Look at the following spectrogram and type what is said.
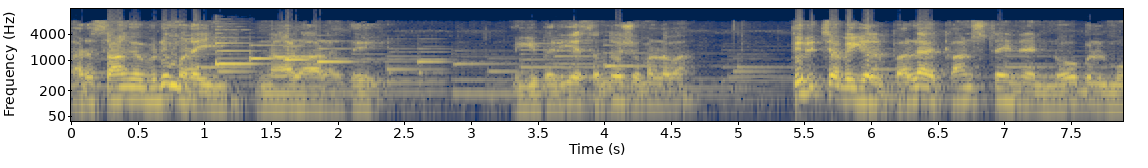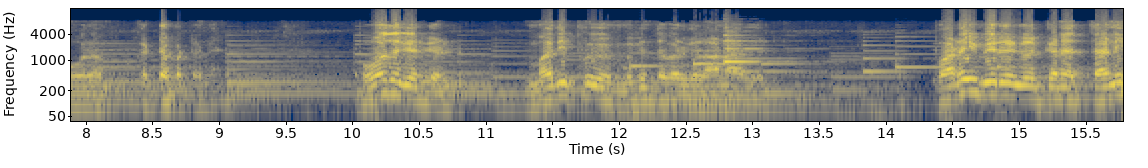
அரசாங்க விடுமுறை நாளானது. மிகப்பெரிய சந்தோஷம் அல்லவா? திருச்சபைகள் பல கான்ஸ்டைன் நோபல் மூலம் கட்டப்பட்டன. போதகர்கள் மதிப்பு மிகுந்தவர்கள் ஆனார்கள் படை வீரர்களுக்கென தனி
